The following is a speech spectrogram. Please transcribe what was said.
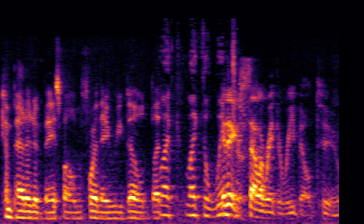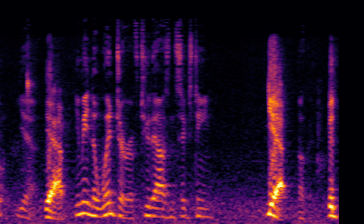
competitive baseball before they rebuild. But Like like the It'd winter. accelerate the rebuild too. Yeah. yeah, You mean the winter of 2016? yeah, Okay. Be-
